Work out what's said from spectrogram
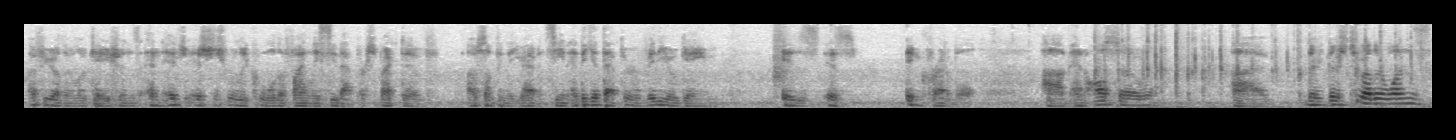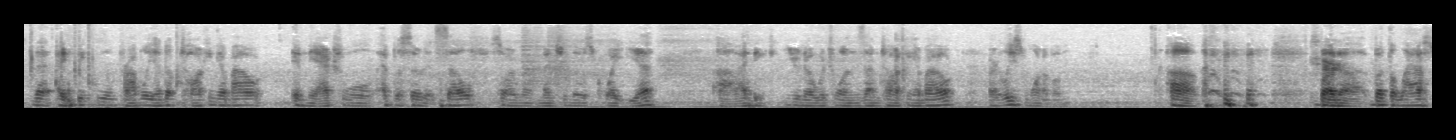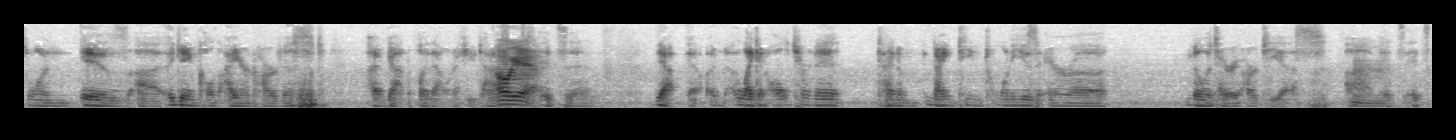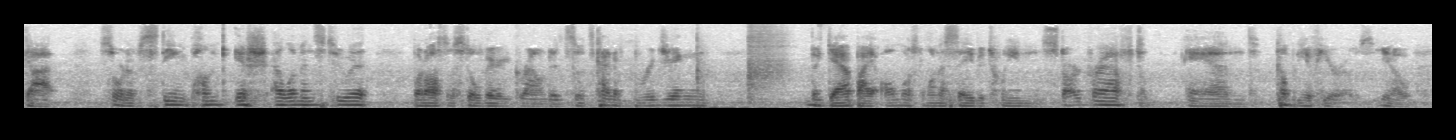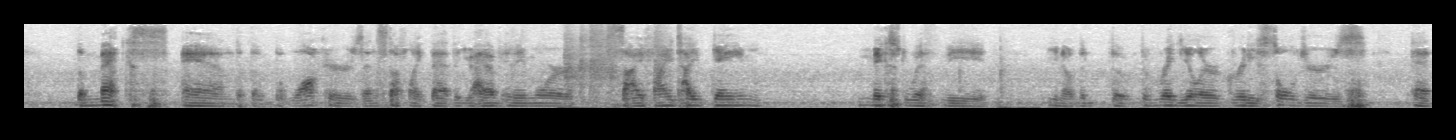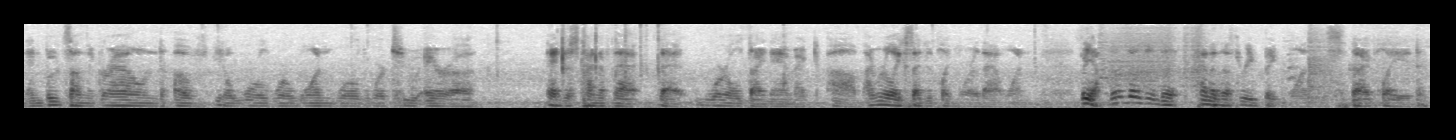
a few other locations, and it's it's just really cool to finally see that perspective of something that you haven't seen, and to get that through a video game is is incredible. Um, and also, uh, there, there's two other ones that I think we'll probably end up talking about in the actual episode itself, so I won't mention those quite yet. Uh, I think you know which ones I'm talking about, or at least one of them. Um, but uh, but the last one is uh, a game called Iron Harvest. I've gotten to play that one a few times. Oh, yeah. it's a yeah, like an alternate kind of 1920s era military RTS. Um, Mhm. It's it's got sort of steampunk ish elements to it, but also still very grounded. So it's kind of bridging the gap I almost want to say between StarCraft and Company of Heroes. You know, the mechs and the, the walkers and stuff like that that you have in a more sci-fi type game mixed with the you know the, the, the regular gritty soldiers and, and boots on the ground of you know World War One, World War Two era, and just kind of that that world dynamic. Um, I'm really excited to play more of that one. But yeah, those, those are the kind of the three big ones that I played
